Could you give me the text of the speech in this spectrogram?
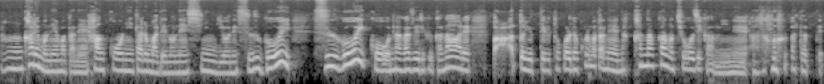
うん、彼もね、またね、犯行に至るまでのね、心理をね、すごい、すごい、こう、長台詞かな、あれ、バーっと言ってるところで、これまたね、なかなかの長時間にね、あの、当たって、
